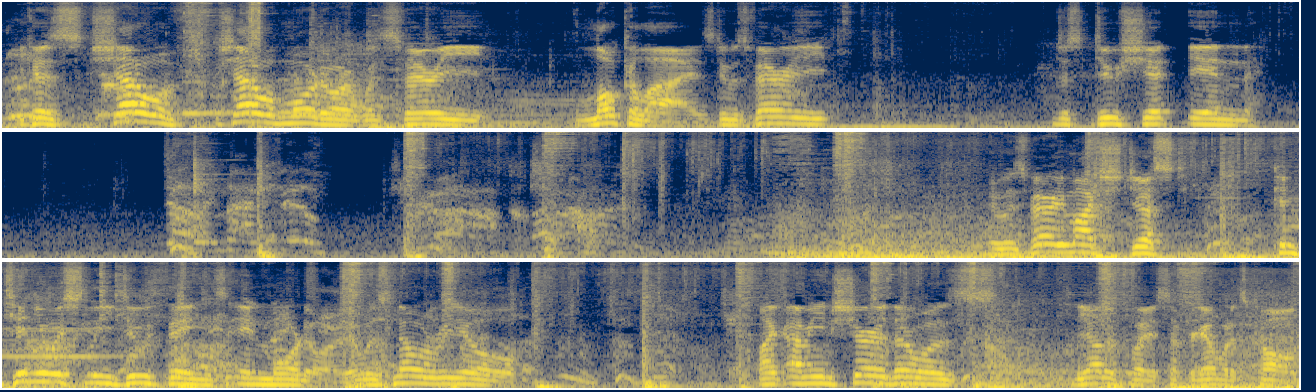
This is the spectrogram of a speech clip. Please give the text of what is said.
Because Shadow of Shadow of Mordor was very localized. It was very just do shit in It was very much just continuously do things in Mordor. There was no real like I mean sure there was the other place, I forget what it's called.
